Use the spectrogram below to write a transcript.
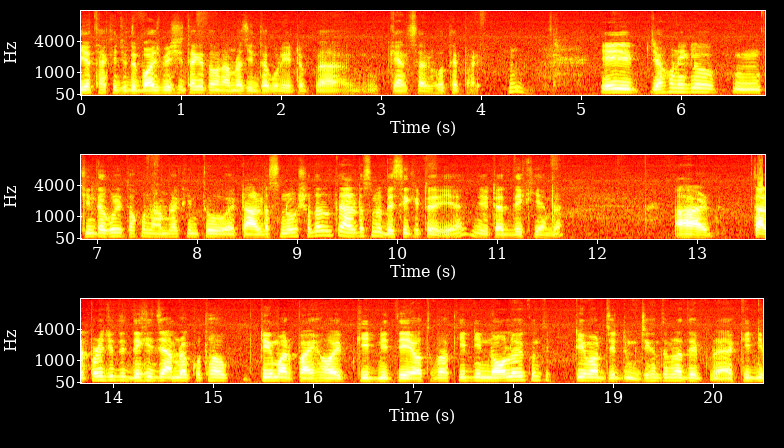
ইয়ে থাকে, যদি বয়স বেশি থাকে, তখন আমরা চিন্তা করি এটা ক্যান্সার হতে পারে। হুম। এই যখন এগুলো চিন্তা করি, তখন আমরা কিন্তু একটা আল্ট্রাসাউন্ড সাধারণত আল্ট্রাসাউন্ড বেসিক একটা ইয়ে যেটা দেখি আমরা। আর তারপরে যদি দেখি যে আমরা কোথাও টিউমার পাই, হয় কিডনিতে অথবা কিডনির নলেও কিন্তু টিউমার যেখান থেকে আমাদের কিডনি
